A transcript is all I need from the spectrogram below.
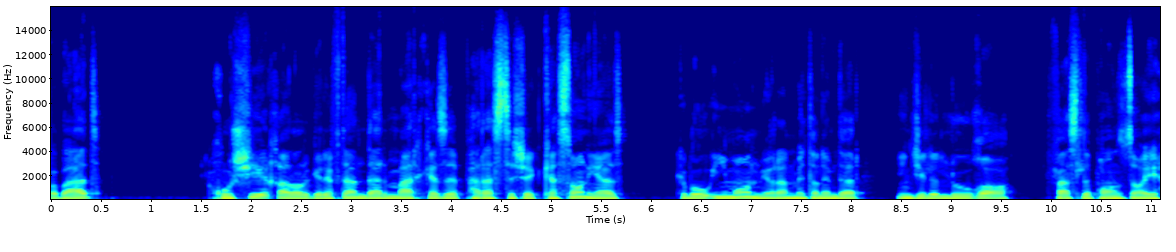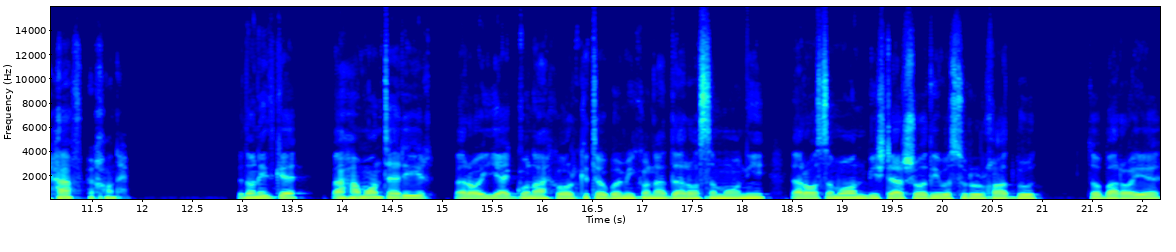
و بعد خوشی قرار گرفتن در مرکز پرستش کسانی است که با او ایمان میارن می‌تونیم در انجیل لوقا فصل 15 هفت بخوانیم. بدانید که به همان طریق برای یک گناهکار که توبه می کند در آسمانی در آسمان بیشتر شادی و سرور خواهد بود تا برای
